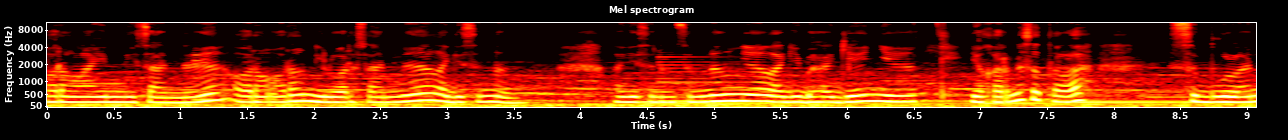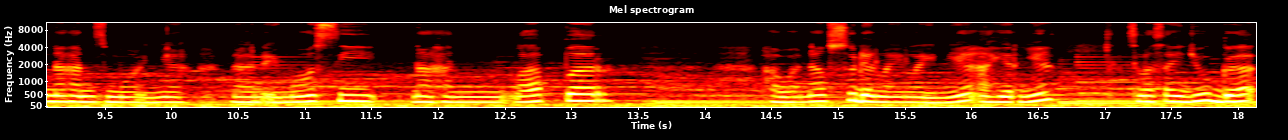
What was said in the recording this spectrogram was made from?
orang lain di sana orang-orang di luar sana lagi seneng. Lagi seneng-senengnya lagi bahagianya. Ya karena setelah sebulan nahan semuanya. Nahan emosi nahan lapar hawa nafsu dan lain-lainnya akhirnya selesai juga.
